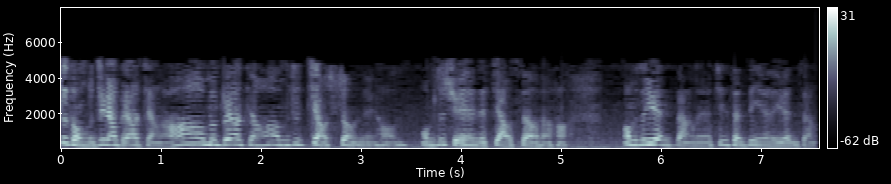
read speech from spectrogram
这种我们尽量不要讲了啊，我们不要讲哈，我们是教授呢哈，我们是学院的教授呢哈，我们是院长呢，精神病院的院长，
